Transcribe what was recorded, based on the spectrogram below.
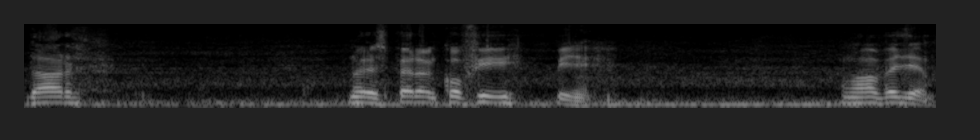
Dar noi sperăm că o fi bine. Acum vedem.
